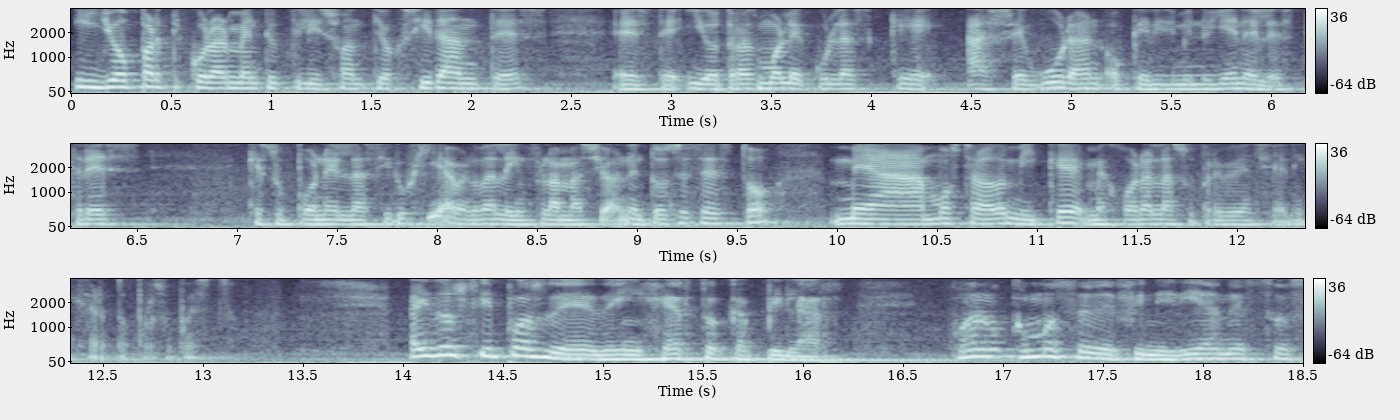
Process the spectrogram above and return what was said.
y yo particularmente utilizo antioxidantes este, y otras moléculas que aseguran o que disminuyen el estrés que supone la cirugía, ¿verdad? La inflamación. Entonces esto me ha mostrado a mí que mejora la supervivencia del injerto, por supuesto. Hay dos tipos de injerto capilar. ¿Cómo se definirían estos,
